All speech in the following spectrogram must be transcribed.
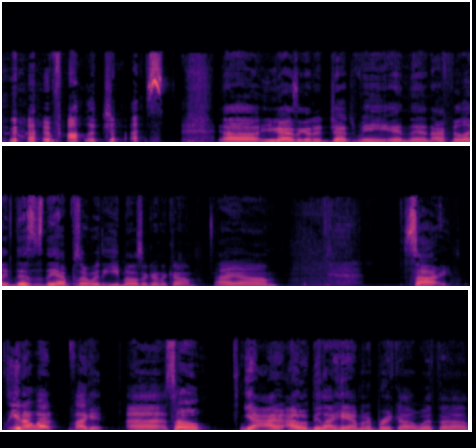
I apologize. Uh, you guys are gonna judge me, and then I feel like this is the episode where the emails are gonna come. I um, sorry. You know what? Fuck it. Uh, so yeah, I I would be like, hey, I'm gonna break up with uh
